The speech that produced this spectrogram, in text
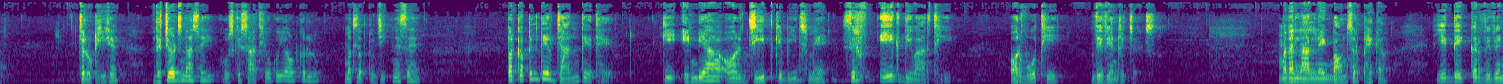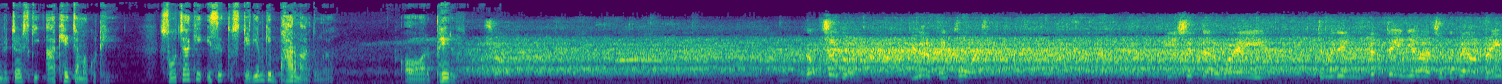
चलो ठीक है रिचर्ड्स ना सही, उसके साथियों को ही आउट कर लो मतलब तो जीतने से है। पर कपिल देव जानते थे कि इंडिया और जीत के बीच में सिर्फ़ एक दीवार थी और वो थी विवियन रिचर्ड्स मदन लाल ने एक बाउंसर फेंका ये देखकर विवियन रिचर्ड्स की आँखें चमक उठी सोचा कि इसे तो स्टेडियम के बाहर मार दूँगा और फिर to within 15 yards of the boundary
